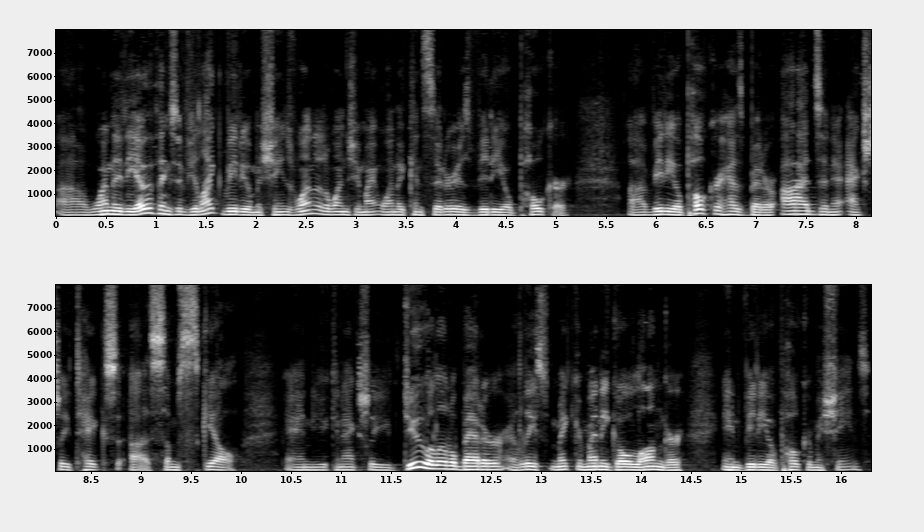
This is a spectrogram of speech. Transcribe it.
Uh, one of the other things, if you like video machines, one of the ones you might want to consider is video poker. Uh, video poker has better odds and it actually takes uh, some skill and you can actually do a little better, at least make your money go longer in video poker machines.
